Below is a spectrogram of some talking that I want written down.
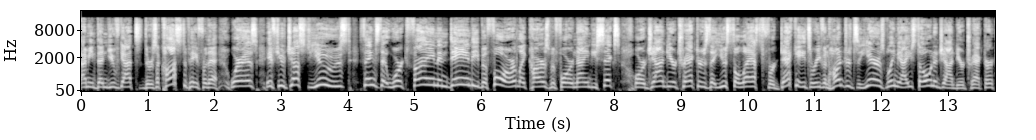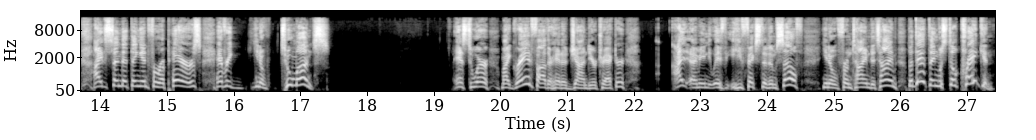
I mean, then you've got, there's a cost to pay for that. Whereas if you just used things that worked fine and dandy before, like cars before 96 or John Deere tractors that used to last for decades or even hundreds of years, believe me, I used to own a John Deere tractor. I'd send that thing in for repairs every every, you know, two months. As to where my grandfather had a John Deere tractor, I, I mean, if he fixed it himself, you know, from time to time, but that thing was still cranking.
